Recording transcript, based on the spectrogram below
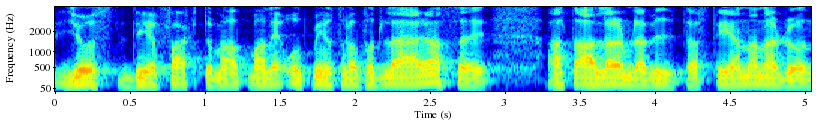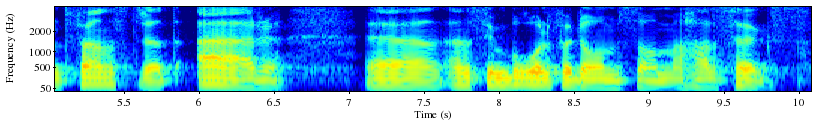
just det faktum att man är, åtminstone har fått lära sig att alla de där vita stenarna runt fönstret är eh, en symbol för dem som halshögs.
